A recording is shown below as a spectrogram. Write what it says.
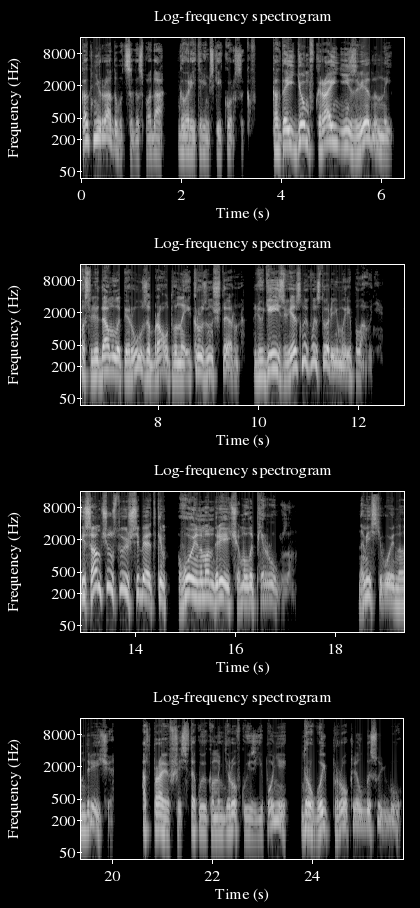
«Как не радоваться, господа!» — говорит римский Корсаков. «Когда идем в край неизведанный, по следам Лаперуза, Браутона и Крузенштерна, людей, известных в истории мореплавания, и сам чувствуешь себя таким воином Андреевичем Лаперузом». На месте воина Андреевича Отправившись в такую командировку из Японии, другой проклял бы судьбу.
